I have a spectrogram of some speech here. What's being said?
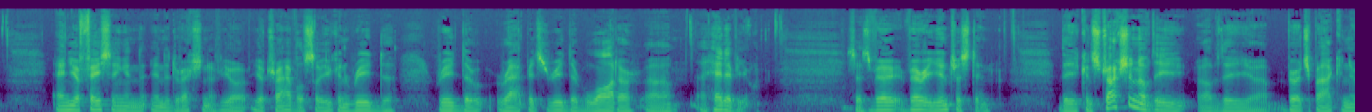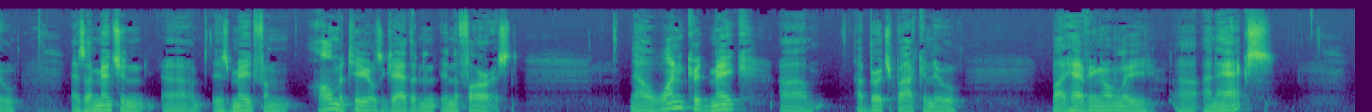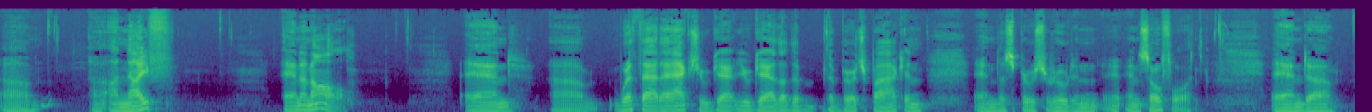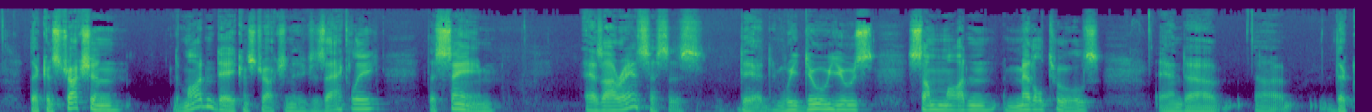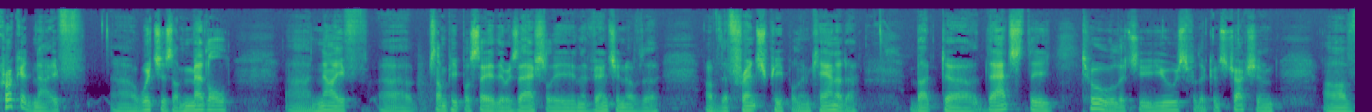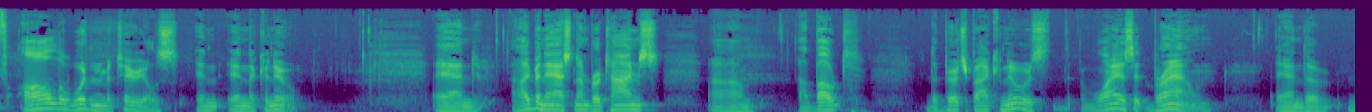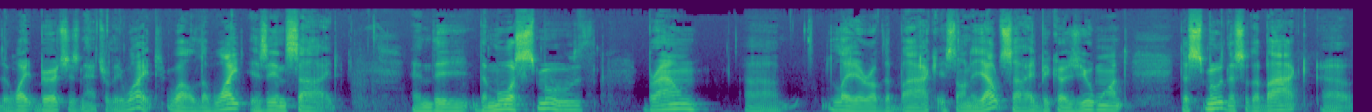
and you're facing in, in the direction of your, your travel, so you can read the read the rapids, read the water uh, ahead of you. So it's very very interesting. The construction of the of the uh, birch bark canoe, as I mentioned, uh, is made from all materials gathered in, in, the forest. Now, one could make uh, a birch bark canoe by having only uh, an axe, um, a knife, and an awl. And um, with that axe, you, ga- you gather the, the birch bark and, and the spruce root and, and so forth. And uh, the construction, the modern day construction, is exactly the same as our ancestors did. We do use some modern metal tools, and uh, uh, the crooked knife, uh, which is a metal uh, knife, uh, some people say there was actually an invention of the of the French people in Canada, but uh, that's the tool that you use for the construction of all the wooden materials in, in the canoe. And I've been asked a number of times um, about the birch bark canoes. Why is it brown? And the, the white birch is naturally white. Well, the white is inside. And the, the more smooth brown uh, layer of the bark is on the outside because you want the smoothness of the bark. Uh,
